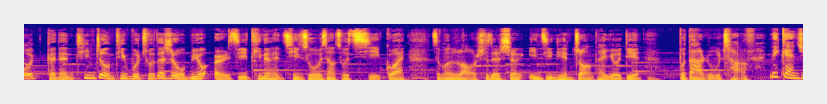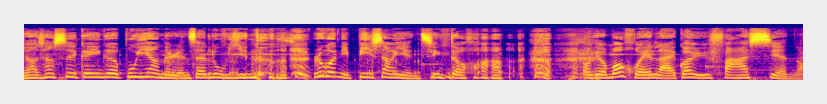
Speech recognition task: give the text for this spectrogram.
我可能听众听不出，但是我没有耳机听得很清楚。我想说奇怪，怎么老师的声音今天状态有点？不大如常，你感觉好像是跟一个不一样的人在录音。如果你闭上眼睛的话，OK，我们回来关于发现哦。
